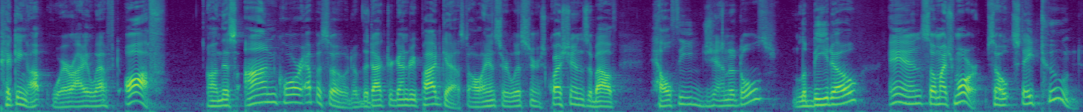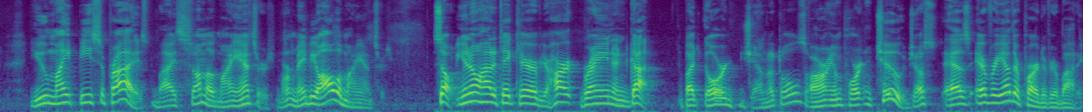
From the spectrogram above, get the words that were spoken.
picking up where I left off. On this encore episode of the Dr. Gundry podcast, I'll answer listeners' questions about healthy genitals, libido, and so much more. So, stay tuned. You might be surprised by some of my answers, or maybe all of my answers. So, you know how to take care of your heart, brain, and gut. But your genitals are important too, just as every other part of your body.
